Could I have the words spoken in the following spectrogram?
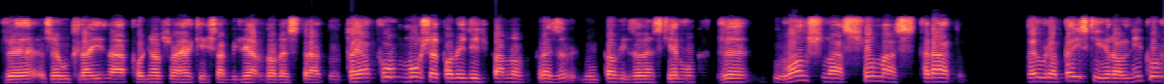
że, że Ukraina poniosła jakieś tam miliardowe straty. To ja muszę powiedzieć panu prezydentowi Zelenskiemu, że łączna suma strat europejskich rolników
